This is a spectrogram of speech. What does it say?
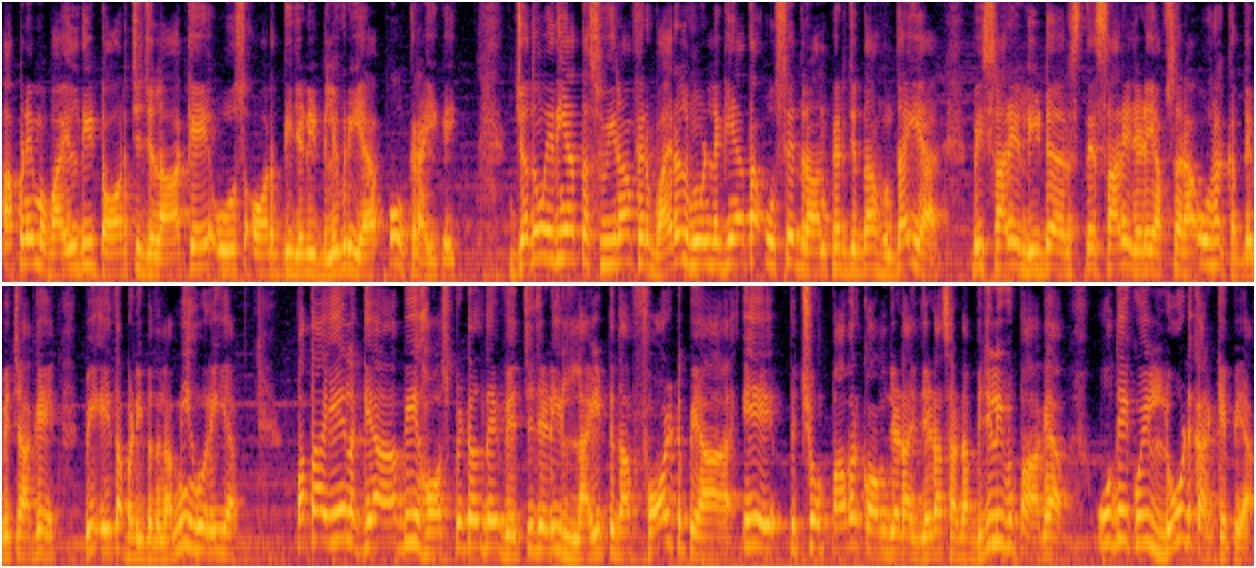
ਆਪਣੇ ਮੋਬਾਈਲ ਦੀ ਟਾਰਚ ਜਲਾ ਕੇ ਉਸ ਔਰਤ ਦੀ ਜਿਹੜੀ ਡਿਲੀਵਰੀ ਆ ਉਹ ਕਰਾਈ ਗਈ। ਜਦੋਂ ਇਹਦੀਆਂ ਤਸਵੀਰਾਂ ਫਿਰ ਵਾਇਰਲ ਹੋਣ ਲੱਗੀਆਂ ਤਾਂ ਉਸੇ ਦੌਰਾਨ ਫਿਰ ਜਿੱਦਾਂ ਹੁੰਦਾ ਹੀ ਆ ਵੀ ਸਾਰੇ ਲੀਡਰਸ ਤੇ ਸਾਰੇ ਜਿਹੜੇ ਅਫਸਰ ਆ, ਉਹ ਹਰਕਤ ਦੇ ਵਿੱਚ ਆ ਗਏ ਵੀ ਇਹ ਤਾਂ ਬੜੀ ਬਦਨਾਮੀ ਹੋ ਰਹੀ ਆ। ਪਤਾ ਇਹ ਲੱਗਿਆ ਵੀ ਹਸਪੀਟਲ ਦੇ ਵਿੱਚ ਜਿਹੜੀ ਲਾਈਟ ਦਾ ਫਾਲਟ ਪਿਆ, ਇਹ ਪਿੱਛੋਂ ਪਾਵਰਕਾਮ ਜਿਹੜਾ ਜਿਹੜਾ ਸਾਡਾ ਬਿਜਲੀ ਵਿਭਾਗ ਆ, ਉਹਦੇ ਕੋਈ ਲੋਡ ਕਰਕੇ ਪਿਆ।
